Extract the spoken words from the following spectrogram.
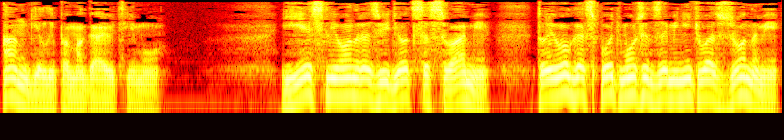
ангелы помогают ему. Если он разведется с вами, то его Господь может заменить вас женами,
